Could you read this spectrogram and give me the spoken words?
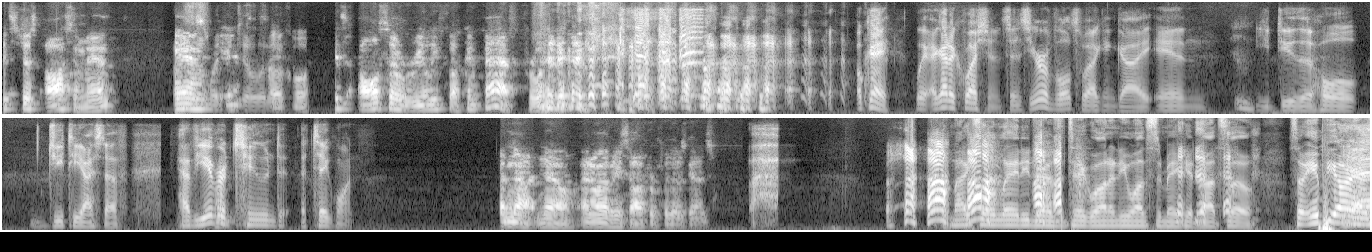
It's just awesome, man. And it's. So cool. it's also really fucking fast for what it is. Okay, wait. I got a question. Since you're a Volkswagen guy and you do the whole GTI stuff, have you ever tuned a Tiguan? I'm not. No, I don't have any software for those guys. Mike's old lady drives a Tiguan and he wants to make it not so. So APR has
